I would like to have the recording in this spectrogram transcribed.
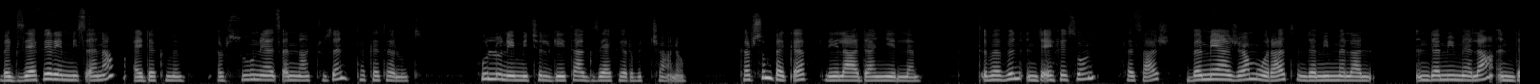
በእግዚአብሔር የሚጸና አይደክምም። እርሱን ያጸናችሁ ዘንድ ተከተሉት። ሁሉን የሚችል ጌታ እግዚአብሔር ብቻ ነው። ከእርሱም በቀር ሌላ አዳኝ የለም። ጥበብን እንደ ኤፌሶን ፈሳሽ በመያዣም ወራት እንደሚመላ እንደ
